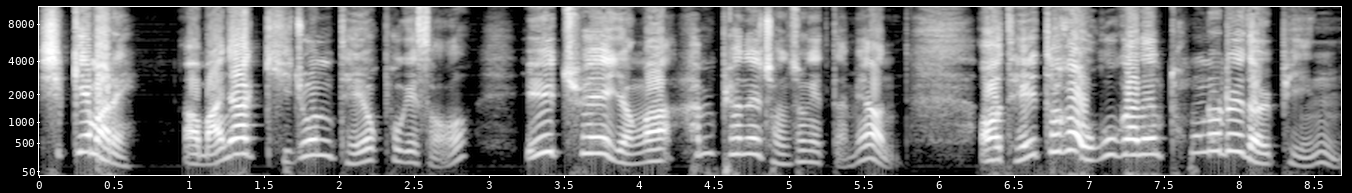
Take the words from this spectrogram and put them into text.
쉽게 말해 아, 만약 기존 대역폭에서 1초에 영화 한 편을 전송했다면 어, 데이터가 오고 가는 통로를 넓힌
